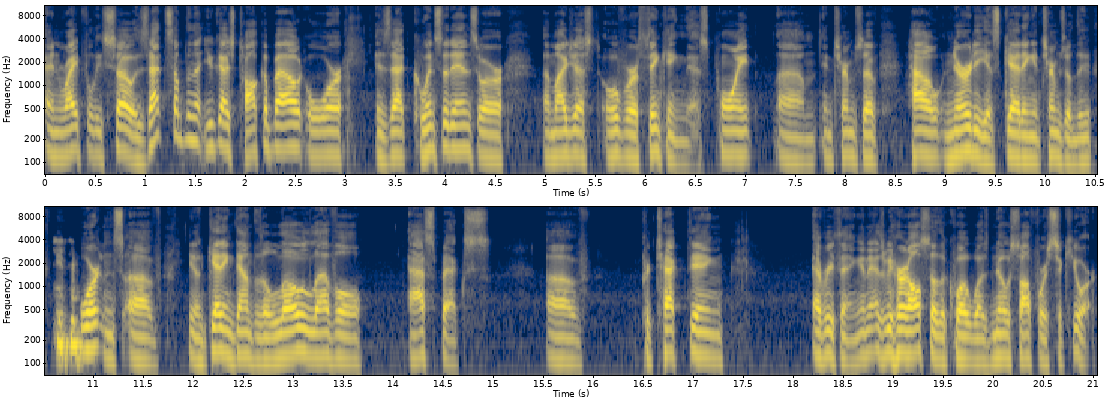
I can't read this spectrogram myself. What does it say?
and rightfully so. Is that something that you guys talk about or is that coincidence or am I just overthinking this point um, in terms of how nerdy it's getting in terms of the mm-hmm. importance of you know, getting down to the low level aspects of protecting everything. And as we heard also, the quote was no software secure.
